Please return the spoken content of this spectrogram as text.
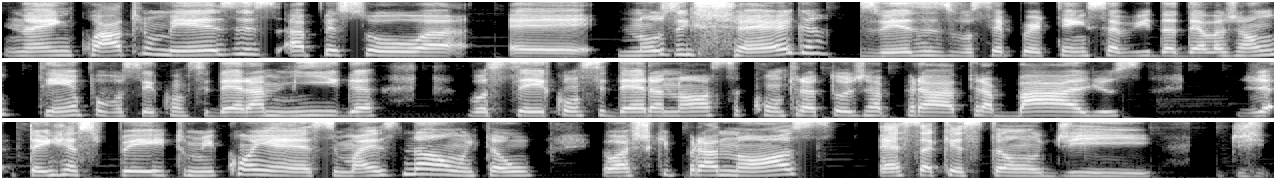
né? Em quatro meses a pessoa é, nos enxerga, às vezes você pertence à vida dela já há um tempo, você considera amiga, você considera, nossa, contratou já para trabalhos, já tem respeito, me conhece, mas não. Então, eu acho que para nós, essa questão de, de,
